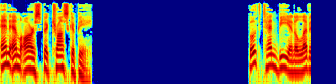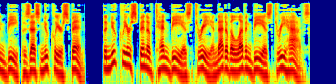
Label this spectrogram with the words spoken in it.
NMR spectroscopy Both 10B and 11B possess nuclear spin. The nuclear spin of 10B is 3 and that of 11B is 3 halves.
